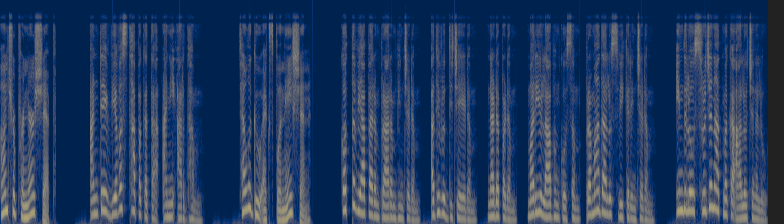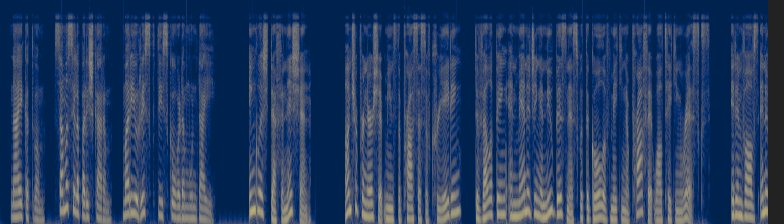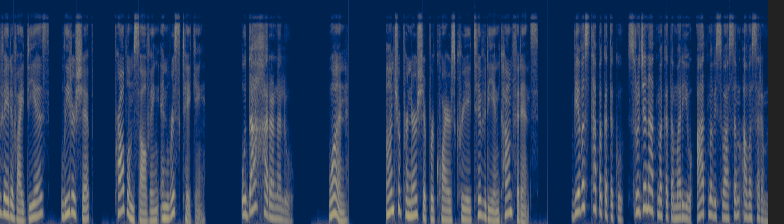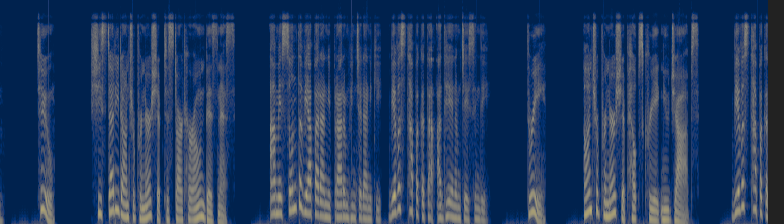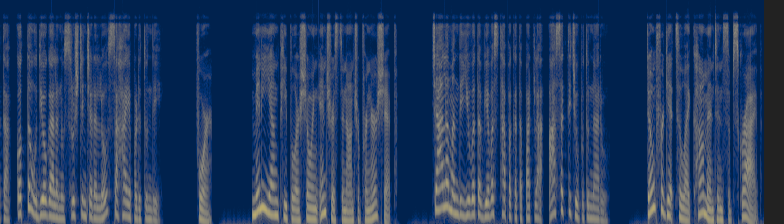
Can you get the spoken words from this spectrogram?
Entrepreneurship. అంటే వ్యవస్థాపకత అని అర్థం Telugu explanation. కొత్త వ్యాపారం ప్రారంభించడం అభివృద్ధి చేయడం నడపడం మరియు లాభం కోసం ప్రమాదాలు స్వీకరించడం ఇందులో సృజనాత్మక ఆలోచనలు నాయకత్వం సమస్యల పరిష్కారం మరియు రిస్క్ తీసుకోవడం ఉంటాయి English definition. Entrepreneurship means the process of creating, developing, and managing a new business with the goal of making a profit while taking risks. It involves innovative ideas, leadership, problem solving, and risk taking. ఉదాహరణలు 1. Entrepreneurship requires creativity and confidence. వ్యవస్థాపకతకు సృజనాత్మకత మరియు ఆత్మవిశ్వాసం అవసరం 2. She studied entrepreneurship to start her own business. ఆమె సొంత వ్యాపారాన్ని ప్రారంభించడానికి వ్యవస్థాపకత అధ్యయనం చేసింది 3. Entrepreneurship helps create new jobs. వ్యవస్థాపకత కొత్త ఉద్యోగాలను సృష్టించడంలో సహాయపడుతుంది 4. Many young people are showing interest in entrepreneurship. చాలా మంది యువత వ్యవస్థాపకత పట్ల ఆసక్తి చూపుతున్నారు Don't forget to like, comment, and subscribe.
